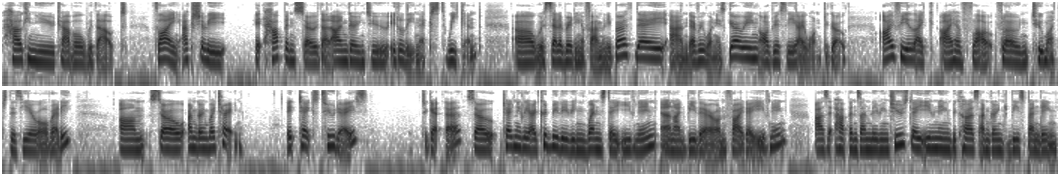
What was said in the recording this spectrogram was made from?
how can you travel without flying? Actually, it happens so that I'm going to Italy next weekend. Uh, we're celebrating a family birthday and everyone is going. Obviously, I want to go. I feel like I have flo- flown too much this year already. Um, so I'm going by train. It takes two days to get there. So technically, I could be leaving Wednesday evening and I'd be there on Friday evening. As it happens, I'm leaving Tuesday evening because I'm going to be spending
